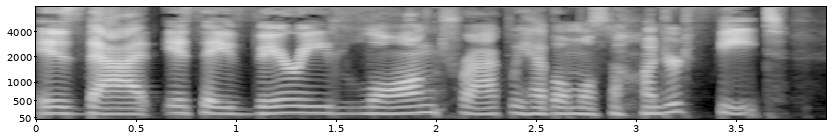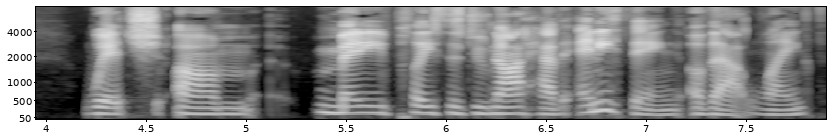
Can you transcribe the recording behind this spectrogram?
is that it's a very long track. We have almost 100 feet, which um, many places do not have anything of that length.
